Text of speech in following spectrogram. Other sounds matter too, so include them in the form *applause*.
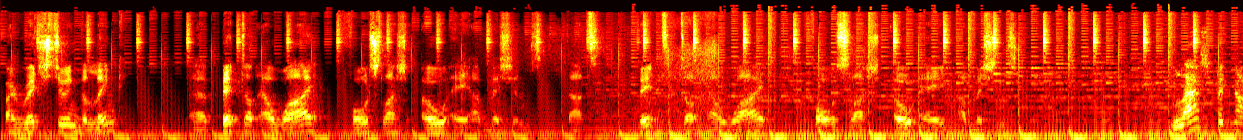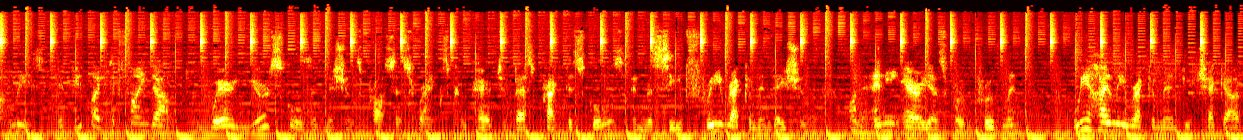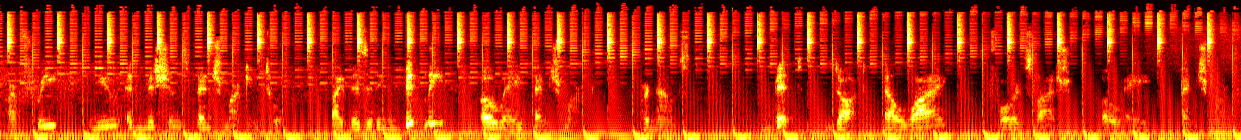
by registering the link uh, bit.ly forward slash OA admissions. That's bit.ly forward slash OA admissions. Last but not least, if you'd like to find out where your school's admissions process ranks compared to best practice schools and receive free recommendation on any areas for improvement, we highly recommend you check out our free new admissions benchmarking tool by visiting bit.ly OA benchmark, pronounced bit.ly forward slash OA benchmark.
